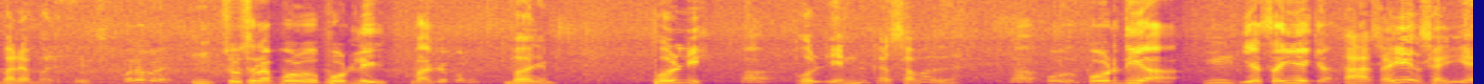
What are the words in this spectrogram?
बरोबर. बरोबर आहे. शिवसेना फोडली भाजपने. बरं. फोडली. हाँ. फोडली इनका सवाल है हाँ, फोड़ दिया. ये सही है क्या? हाँ सही है सही है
